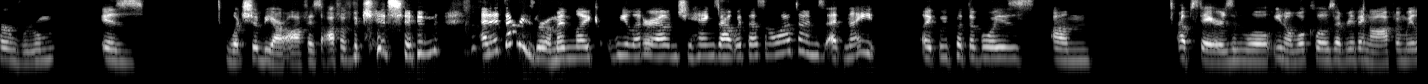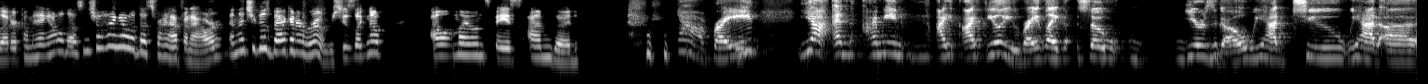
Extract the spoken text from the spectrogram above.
her room is what should be our office off of the kitchen and it's Ellie's room and like we let her out and she hangs out with us and a lot of times at night like we put the boys um upstairs and we'll you know we'll close everything off and we let her come hang out with us and she'll hang out with us for half an hour and then she goes back in her room she's like nope i want my own space i'm good Yeah, right? Yeah, and I mean, I I feel you, right? Like so years ago, we had two we had uh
